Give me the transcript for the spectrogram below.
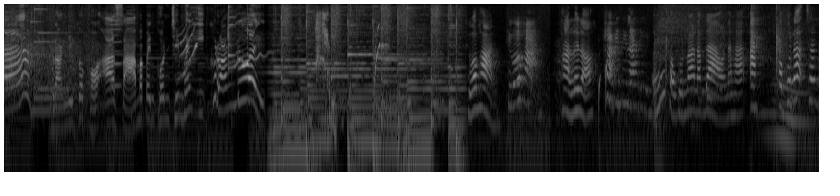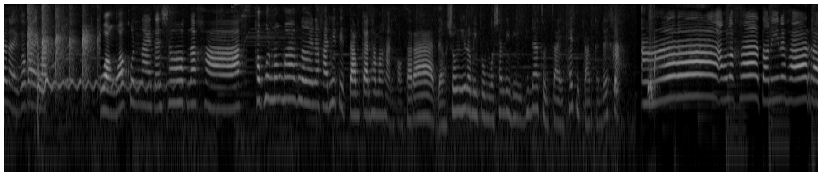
นะ ครั้งนี้ก็ขออาสามาเป็นคนชิมให้อีกครั้งด้วย ถือว่าผ่าน ถือว่าผ่าน ผ่านเลยเหรอผ่านไปซื้อร้านอื่น เออขอบคุณมากนับดาวนะคะ อะ ขอบคุณนะเชิญไปไหนก็ไปครับหวังว่าคุณนายจะชอบนะคะ ขอบคุณมาก ๆ เลยนะคะ ที่ติดตามการทำอาหารของซาร่า เดี๋ยวช่วงนี้เรามีโปรโมชั่นดี ๆ ที่น่าสนใจให้ติดตามกันด้วยค่ะ อ่า เอาละค่ะ ตอนนี้นะคะเรา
